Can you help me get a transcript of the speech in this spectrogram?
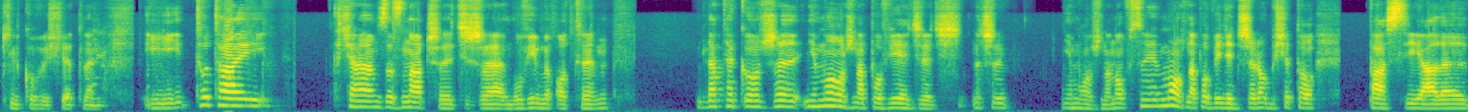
kilku wyświetleń. I tutaj chciałem zaznaczyć, że mówimy o tym, dlatego że nie można powiedzieć, znaczy nie można, no w sumie można powiedzieć, że robi się to pasji, ale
